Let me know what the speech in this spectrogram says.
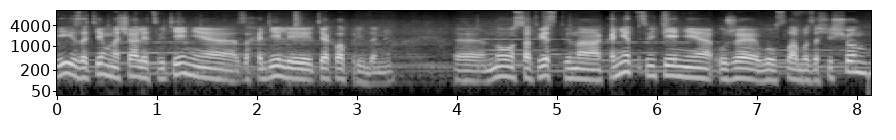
И затем в начале цветения заходили теоклопридами. Э, Но, соответственно, конец цветения уже был слабо защищен,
